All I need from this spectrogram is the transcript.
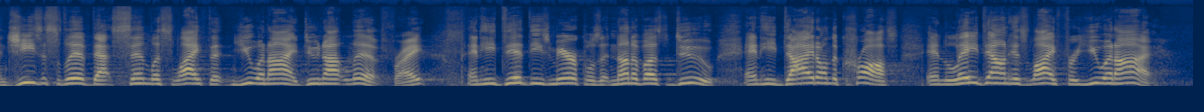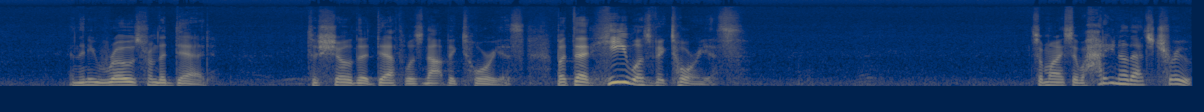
And Jesus lived that sinless life that you and I do not live, right? And he did these miracles that none of us do. And he died on the cross and laid down his life for you and I. And then he rose from the dead to show that death was not victorious, but that he was victorious. Someone might say, Well, how do you know that's true?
